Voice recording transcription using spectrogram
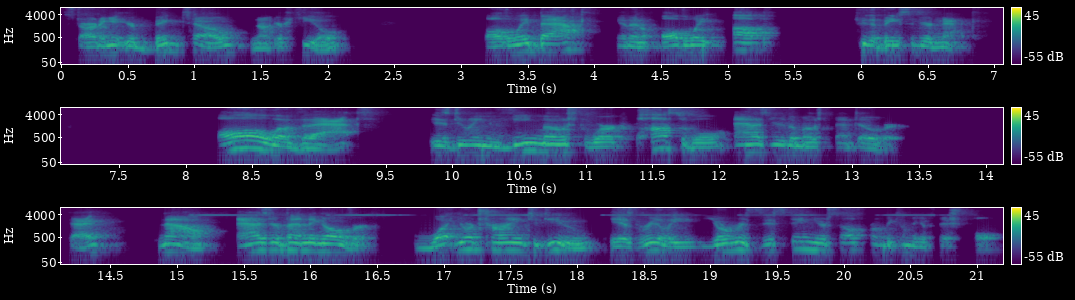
starting at your big toe, not your heel, all the way back, and then all the way up to the base of your neck. All of that is doing the most work possible as you're the most bent over. Okay. Now, as you're bending over, what you're trying to do is really you're resisting yourself from becoming a fishbowl.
